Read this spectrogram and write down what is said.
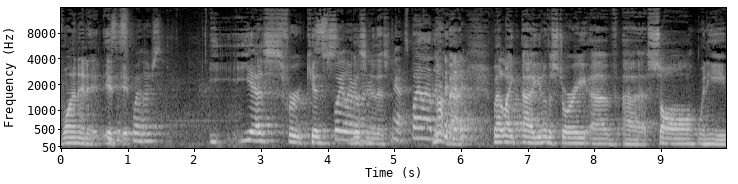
one and it, is it, this it spoilers? y- yes for kids Spoiler listening alert. to this Yeah. Spoiler alert. not bad but like uh, you know the story of uh, Saul when he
